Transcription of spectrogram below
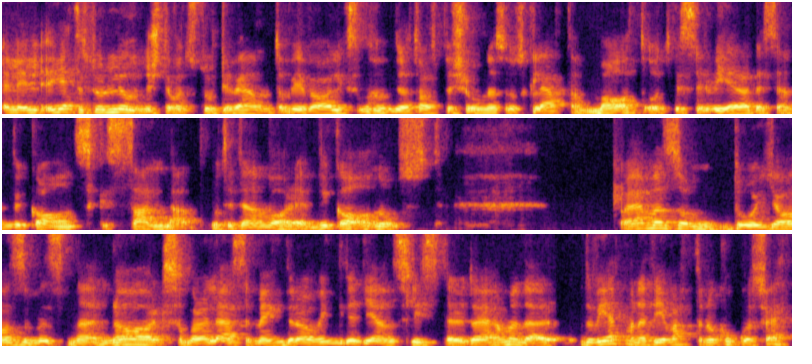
eller jättestor lunch, det var ett stort event och vi var liksom hundratals personer som skulle äta mat och det serverades en vegansk sallad och till den var det veganost. Och är man som då jag som en sån här nörd som bara läser mängder av ingredienslistor, då är man där. Då vet man att det är vatten och kokosfett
